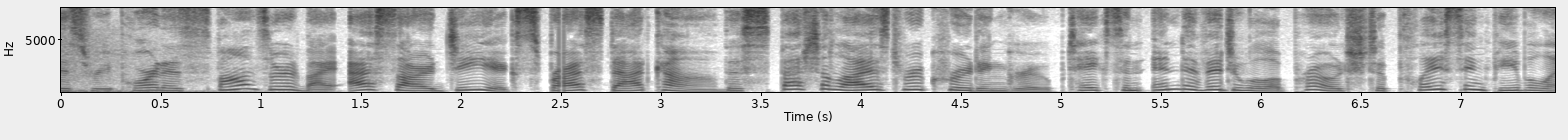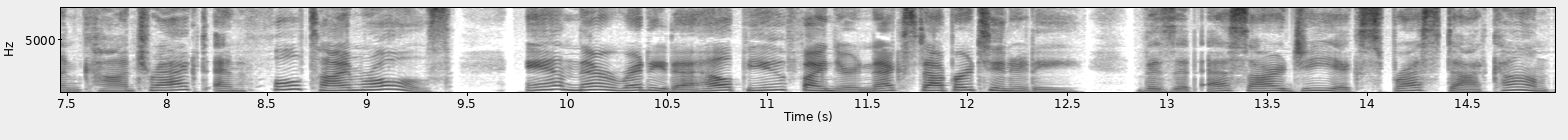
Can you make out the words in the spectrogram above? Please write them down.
This report is sponsored by SRGExpress.com. The specialized recruiting group takes an individual approach to placing people in contract and full time roles, and they're ready to help you find your next opportunity. Visit SRGExpress.com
